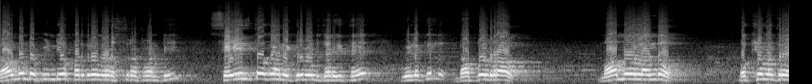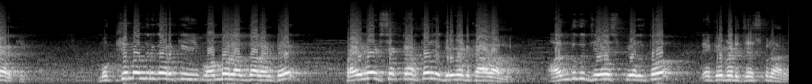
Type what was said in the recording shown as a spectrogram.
గవర్నమెంట్ ఆఫ్ ఇండియా పరిధిలో నడుస్తున్నటువంటి సెయిల్తో కానీ అగ్రిమెంట్ జరిగితే వీళ్ళకి డబ్బులు రావు. మామూలు అందం ముఖ్యమంత్రి గారికి. ముఖ్యమంత్రి గారికి మామూలు అందాలంటే ప్రైవేట్ సెక్టార్తో అగ్రిమెంట్ కావాలి. అందుకు జేఎస్పీఎల్తో అగ్రిమెంట్ చేసుకున్నారు.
